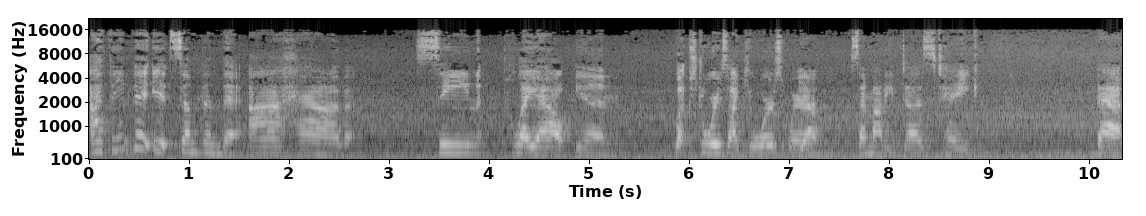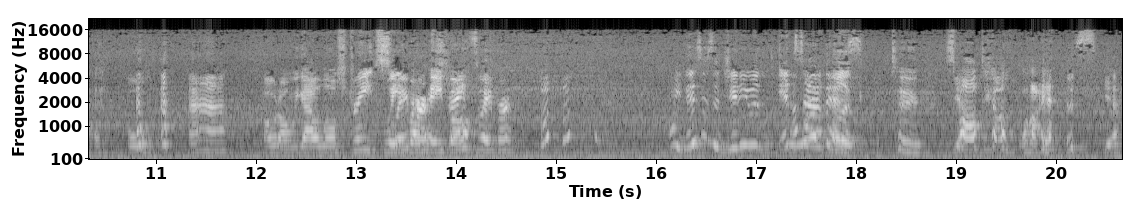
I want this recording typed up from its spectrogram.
I think that it's something that I have seen play out in like stories like yours where Yeah. somebody does take that. Hold on, we got a little street sweeper, people. sweeper. Hey, this is a genuine inside this. look to small town life. yes, yes.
